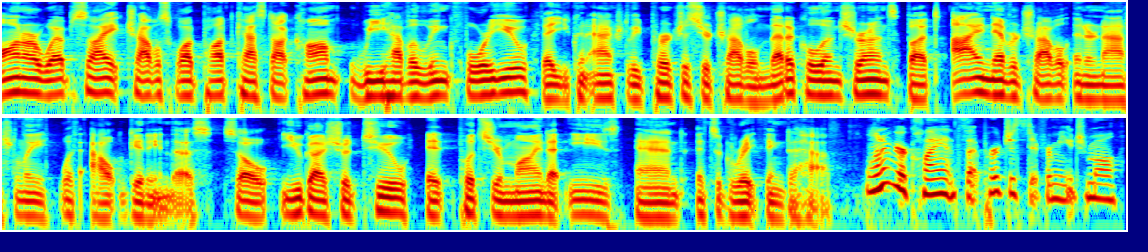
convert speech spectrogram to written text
On our website, travelsquadpodcast.com, we have a link for you that you can actually purchase your travel medical insurance. But I never travel internationally without getting this. So you guys should too. It puts your mind at ease and it's a great thing to have. One of your clients that purchased it from you, Jamal,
